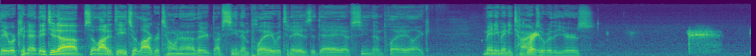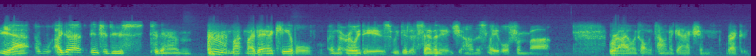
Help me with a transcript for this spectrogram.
they were connect. They did uh, so a lot of dates at La Gritona. They I've seen them play with Today Is the Day. I've seen them play like many many times Right. over the years. Yeah, I got introduced to them. my, my band Cable in the early days, we did a seven inch on this label from uh, Rhode Island called Atomic Action Records,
